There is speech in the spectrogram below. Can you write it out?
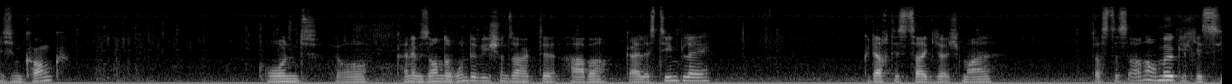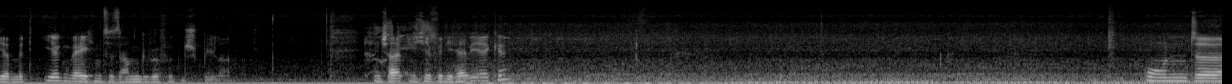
Ich im Kong. Und ja, keine besondere Runde, wie ich schon sagte, aber geiles Teamplay. Gedacht, jetzt zeige ich euch mal, dass das auch noch möglich ist hier mit irgendwelchen zusammengewürfelten Spielern. Ich entscheide mich hier für die Heavy-Ecke. Und äh,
